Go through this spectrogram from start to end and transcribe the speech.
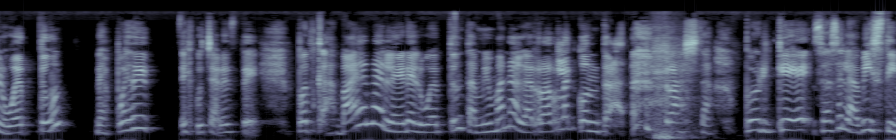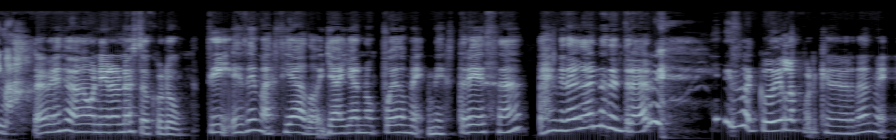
el webtoon, después de escuchar este podcast, vayan a leer el webtoon, también van a agarrarla contra Rasta, porque se hace la víctima. También se van a unir a nuestro club. Sí, es demasiado, ya, ya no puedo, me, me estresa. Ay, me da ganas de entrar. y sacudirla porque de verdad me,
